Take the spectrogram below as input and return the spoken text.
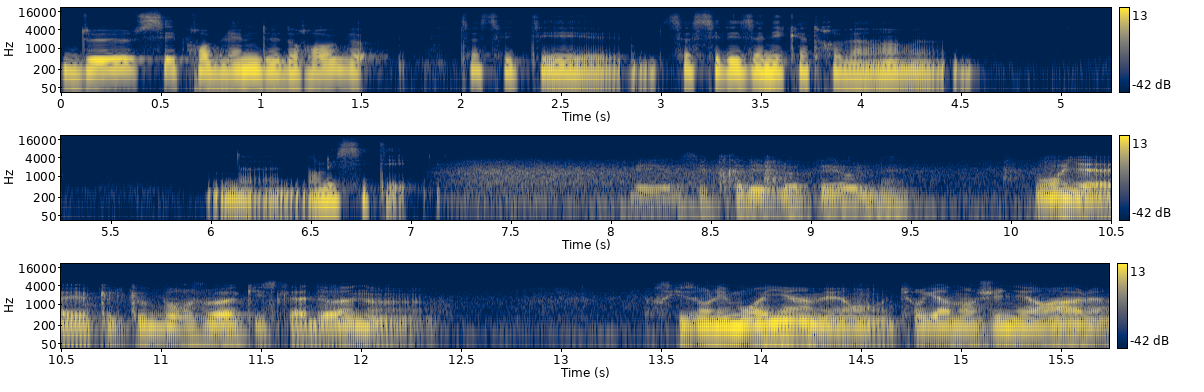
de ces problèmes de drogue. Ça, c'était, ça c'est les années 80 euh, dans les cités. Mais c'est très développé, Aulnay Bon, il y, a quelques bourgeois qui se la donnent euh, parce qu'ils ont les moyens, mais tu regardes en général,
